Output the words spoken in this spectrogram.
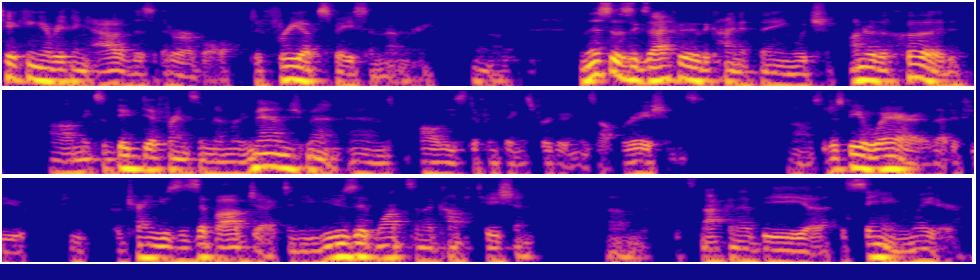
taking everything out of this iterable to free up space and memory. Um, and this is exactly the kind of thing which under the hood uh, makes a big difference in memory management and all these different things for doing these operations. Um, so just be aware that if you if you are trying to use a zip object and you use it once in a computation, um, it's not going to be uh, the same later.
